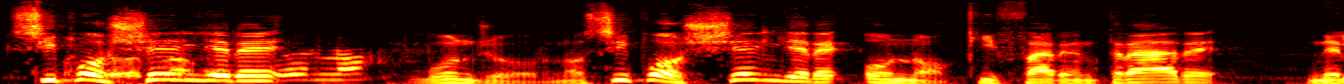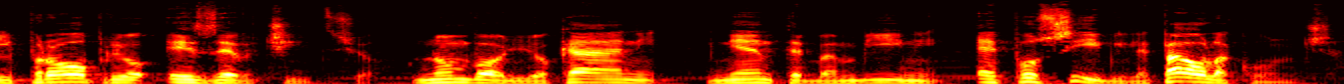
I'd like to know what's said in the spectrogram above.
Si può scegliere buongiorno. Buongiorno. Si può scegliere o no chi far entrare nel proprio esercizio. Non voglio cani, niente bambini. È possibile. Paola Concia.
